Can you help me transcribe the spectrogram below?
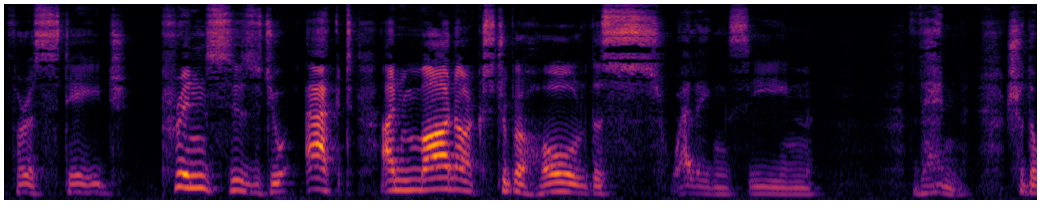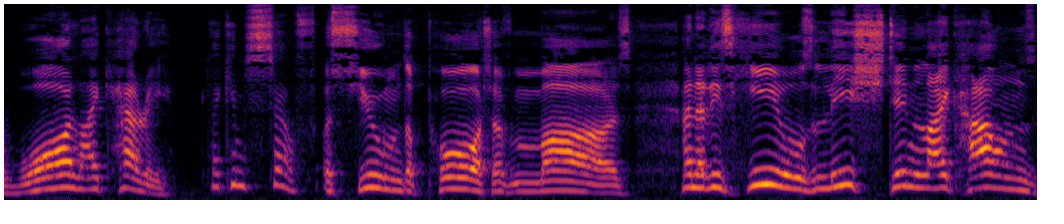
for a stage, princes to act, and monarchs to behold the swelling scene. Then should the warlike Harry, like himself, assume the port of Mars, and at his heels, leashed in like hounds,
